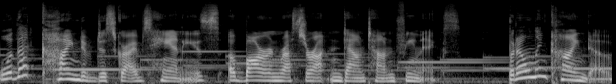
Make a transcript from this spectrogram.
Well, that kind of describes Hanny's, a bar and restaurant in downtown Phoenix. But only kind of.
